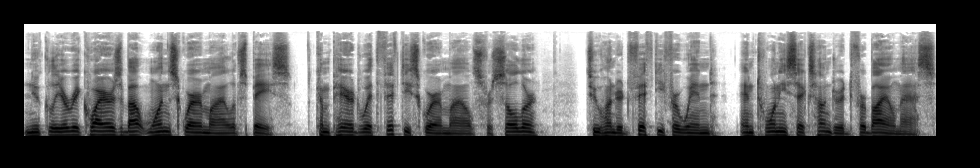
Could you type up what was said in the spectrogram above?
nuclear requires about one square mile of space, compared with 50 square miles for solar, 250 for wind, and 2,600 for biomass.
